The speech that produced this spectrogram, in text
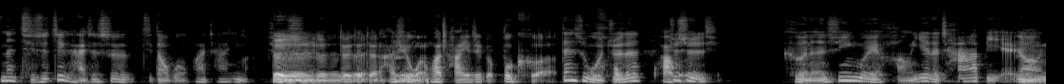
那其实这个还是涉及到文化差异嘛。对就是对对对对对，还是有文化差异这个不可。但是我觉得就是可能是因为行业的差别，让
